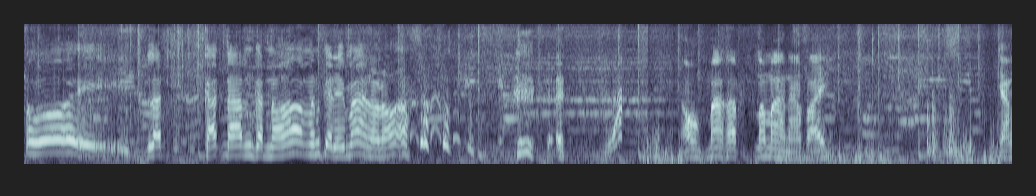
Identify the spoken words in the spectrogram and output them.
โอ้ยรัดกักดานกันเนาะมันก็ได้มาแล้วเนาะเอามาครับมามาหนาไฟ จัง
